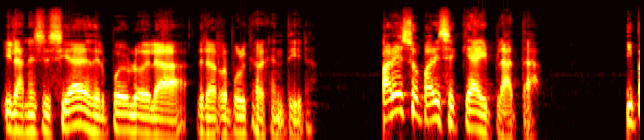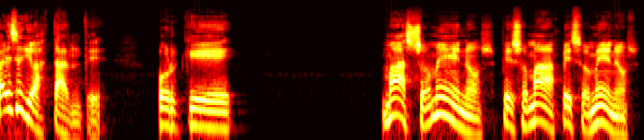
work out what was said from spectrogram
y las necesidades del pueblo de la, República Argentina. Para eso parece que hay plata. Y parece que bastante, porque más o menos, peso más, peso menos,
